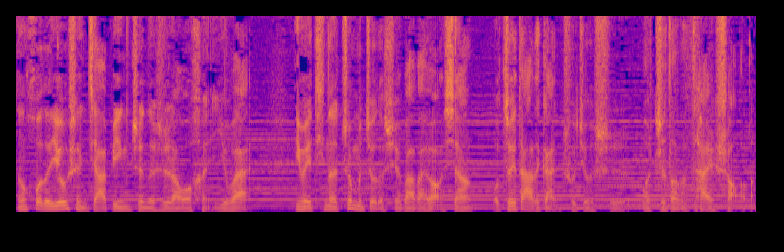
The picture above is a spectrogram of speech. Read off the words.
能获得优胜嘉宾真的是让我很意外。因为听了这么久的学霸百宝箱，我最大的感触就是我知道的太少了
